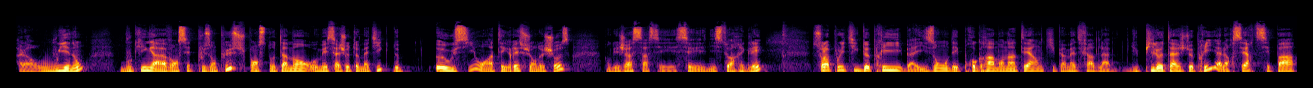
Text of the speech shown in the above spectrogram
Alors oui et non. Booking a avancé de plus en plus. Je pense notamment aux messages automatiques. De, eux aussi ont intégré ce genre de choses. Donc déjà ça c'est une histoire réglée. Sur la politique de prix, bah, ils ont des programmes en interne qui permettent de faire de la, du pilotage de prix. Alors certes, c'est pas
